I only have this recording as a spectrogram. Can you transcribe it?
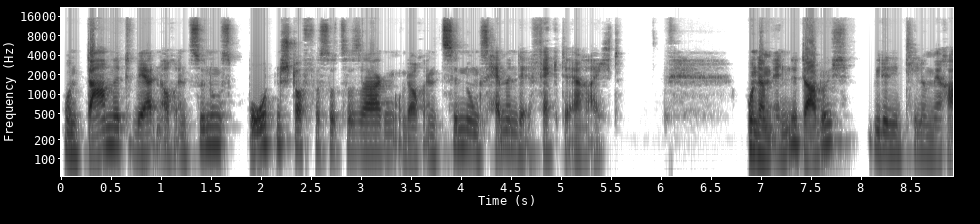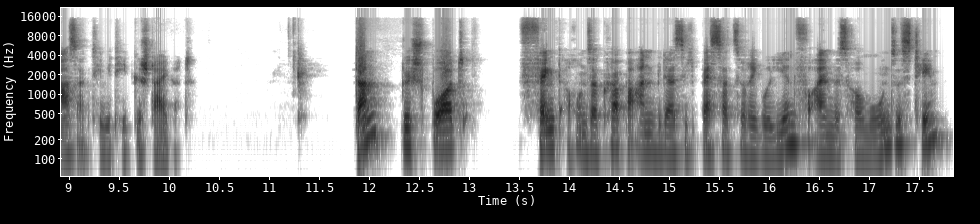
Und damit werden auch Entzündungsbotenstoffe sozusagen und auch entzündungshemmende Effekte erreicht. Und am Ende dadurch wieder die Telomerase-Aktivität gesteigert. Dann durch Sport fängt auch unser Körper an, wieder sich besser zu regulieren, vor allem das Hormonsystem.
